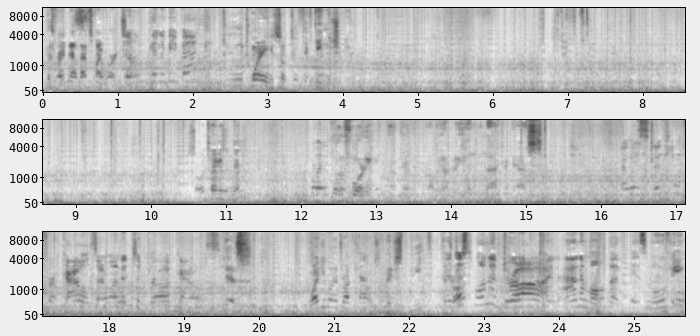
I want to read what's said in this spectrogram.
because right now that's my work. John gonna be back? Two twenty, so two fifteen we should be. Two fifteen. So what time is it now? One forty. Okay, probably to be heading back, I guess. I was looking for cows. I wanted to draw cows. Yes. Why do you want to draw cows? Are they just I draw? just want to draw an animal that is moving.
